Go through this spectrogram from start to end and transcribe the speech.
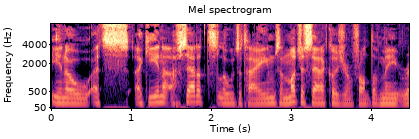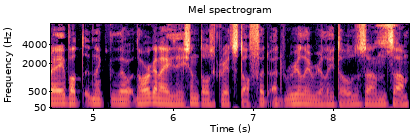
you know, it's again, I've said it loads of times. I'm not just saying it because you're in front of me, Ray, but the the, the organization does great stuff. It, it really, really does, and um.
